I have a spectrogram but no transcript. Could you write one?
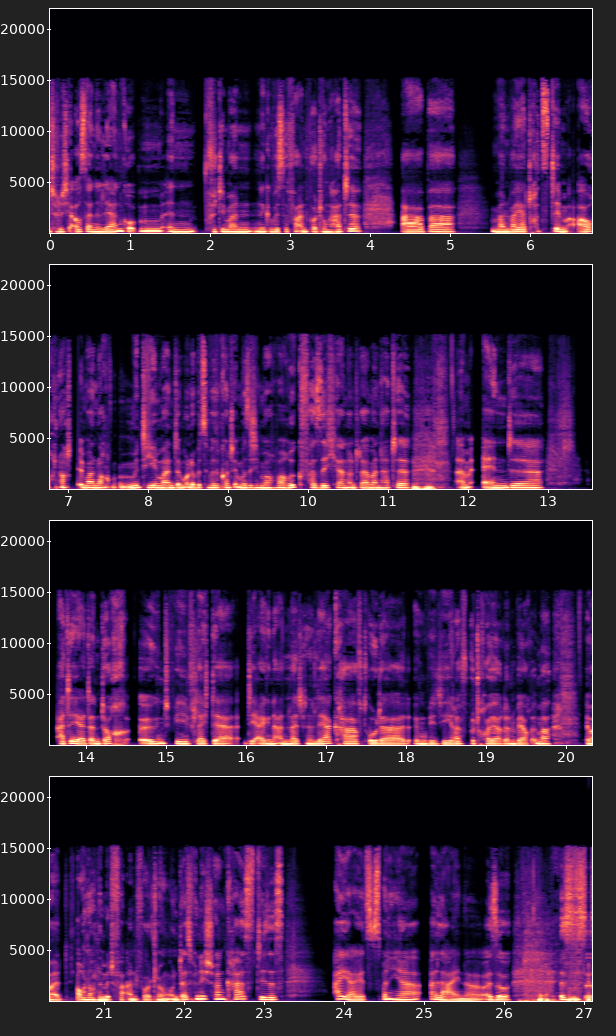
natürlich auch seine Lerngruppen, in, für die man eine gewisse Verantwortung hatte, aber man war ja trotzdem auch noch immer noch mit jemandem oder beziehungsweise konnte immer sich immer noch mal rückversichern und man hatte mhm. am Ende hatte ja dann doch irgendwie vielleicht der die eigene anleitende Lehrkraft oder irgendwie die Refbetreuerin, wer auch immer, immer auch noch eine Mitverantwortung. Und das finde ich schon krass, dieses ah ja, jetzt ist man hier alleine. Also es ist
